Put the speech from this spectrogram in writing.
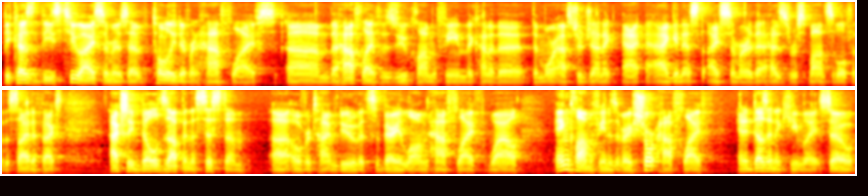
because these two isomers have totally different half-lives. Um, the half-life of zuclomiphene, the kind of the, the more estrogenic agonist isomer that has responsible for the side effects, actually builds up in the system uh, over time due to its very long half-life, while Enclomiphene is a very short half life and it doesn't accumulate. So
